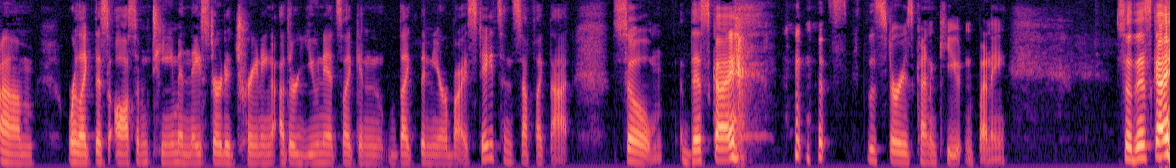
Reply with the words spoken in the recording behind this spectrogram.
um, were like this awesome team and they started training other units like in like the nearby states and stuff like that so this guy this, this story is kind of cute and funny so this guy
